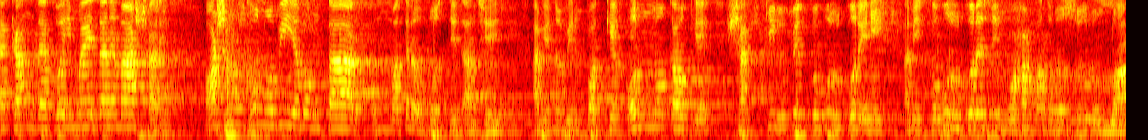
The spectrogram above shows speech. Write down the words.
দেখান, দেখো এই ময়দানে মাশারে অসংখ্য নবী এবং তার উম্মতেরা উপস্থিত আছে। আমি নবীর পক্ষে অন্য কাউকে সাক্ষী রূপে কবুল করিনি। আমি কবুল করেছি মোহাম্মদ রসুল্লাহ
